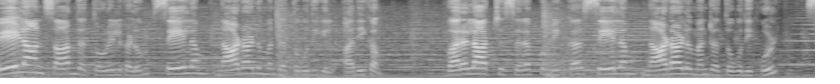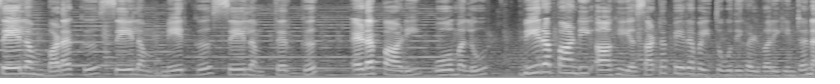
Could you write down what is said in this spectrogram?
வேளாண் சார்ந்த தொழில்களும் சேலம் நாடாளுமன்ற தொகுதியில் அதிகம். வரலாற்று சிறப்புமிக்க சேலம் நாடாளுமன்ற தொகுதிக்குள் சேலம் வடக்கு சேலம் மேற்கு சேலம் தெற்கு எடப்பாடி ஓமலூர் வீரபாண்டி ஆகிய சட்டப்பேரவை தொகுதிகள் வருகின்றன.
